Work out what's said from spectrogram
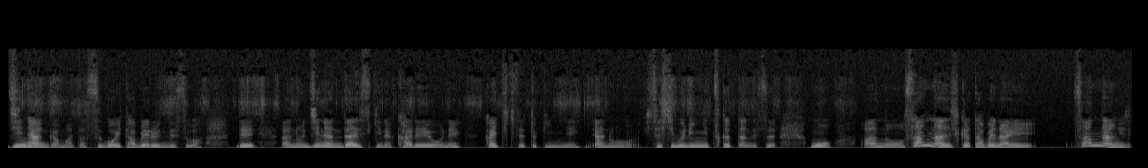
次男がまたすごい食べるんですわ。であの次男大好きなカレーをね帰ってきた時にねあの久しぶりに作ったんです。もうあの三男しか食べない三男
